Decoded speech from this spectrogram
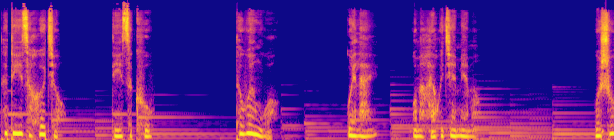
他第一次喝酒，第一次哭。他问我：“未来，我们还会见面吗？”我说：“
